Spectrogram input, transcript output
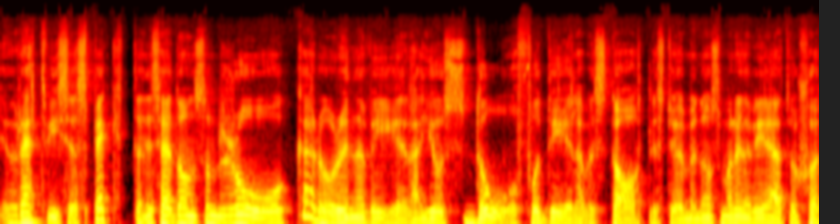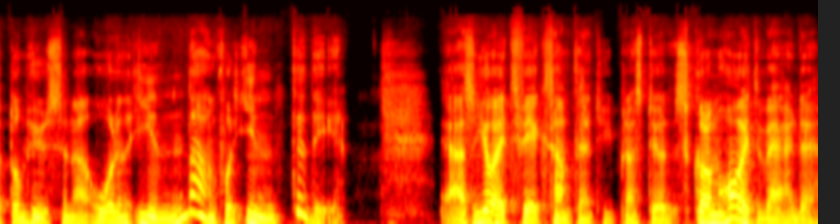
rättviseaspekten, det vill säga de som råkar att renovera just då får del av ett statligt stöd, men de som har renoverat och skött om husen åren innan får inte det. Alltså jag är tveksam till den här typen av stöd. Ska de ha ett värde,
